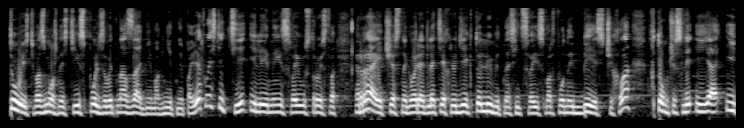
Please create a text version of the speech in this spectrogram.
то есть возможности использовать на задней магнитной поверхности те или иные свои устройства. Рай, честно говоря, для тех людей, кто любит носить свои смартфоны без чехла, в том числе и я, и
